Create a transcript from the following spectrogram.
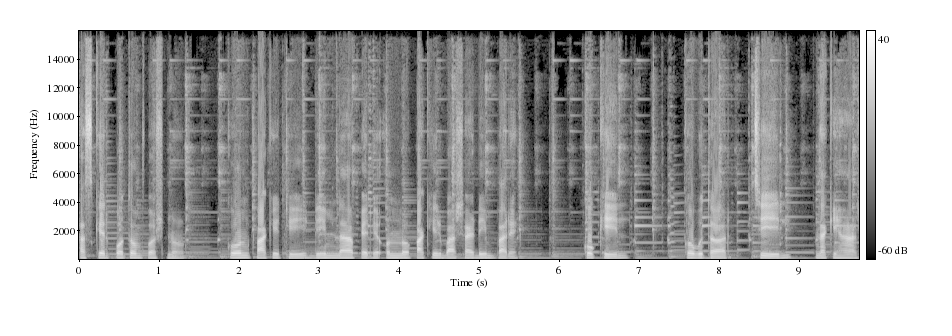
আজকের প্রথম প্রশ্ন, কোন পাখিটি ডিম না পেরে অন্য পাখির বাসায় ডিম পারে কোকিল, কবুতর, চিল নাকি হাঁস?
